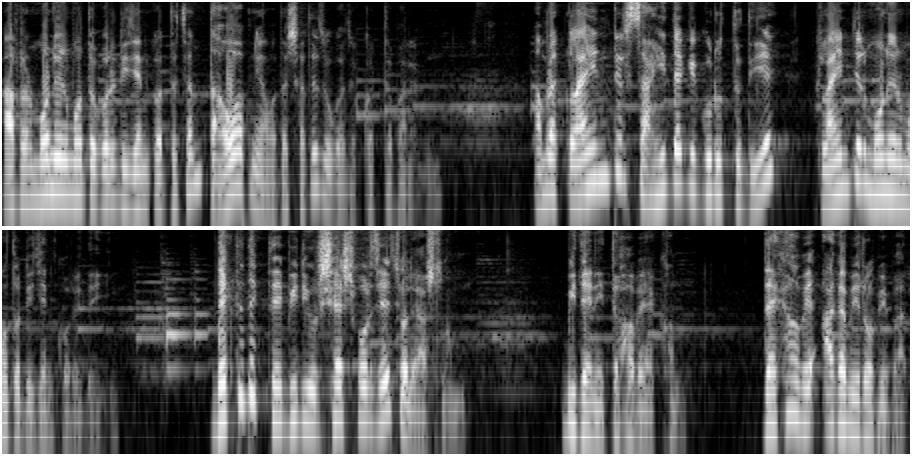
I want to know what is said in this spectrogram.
আপনার মনের মতো করে ডিজাইন করতে চান, তাও আপনি আমাদের সাথে যোগাযোগ করতে পারেন। আমরা ক্লায়েন্টের চাহিদাকে গুরুত্ব দিয়ে ক্লায়েন্টের মনের মতো ডিজাইন করে দেই। দেখতে দেখতে ভিডিওর শেষ পর্যায়ে চলে আসলাম। বিদায় নিতে হবে এখন। দেখা হবে আগামী রবিবার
